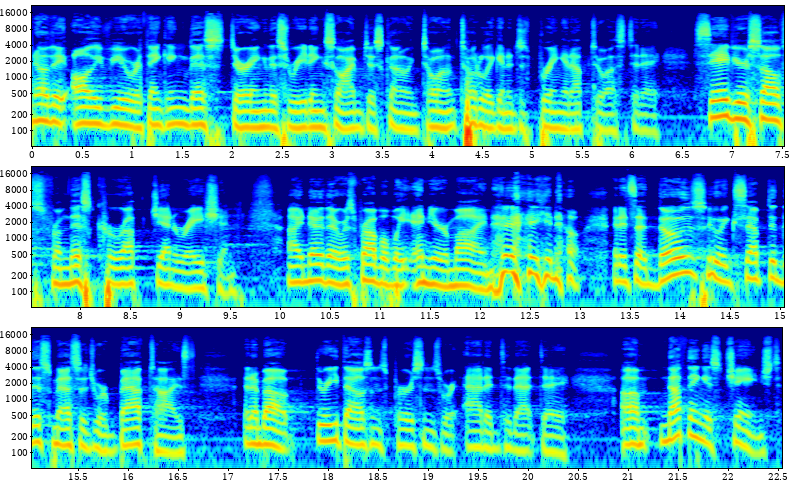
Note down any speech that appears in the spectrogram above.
know that all of you are thinking this during this reading, so I'm just going to, totally going to just bring it up to us today. Save yourselves from this corrupt generation. I know there was probably in your mind, you know. And it said, Those who accepted this message were baptized, and about 3,000 persons were added to that day. Um, nothing has changed.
